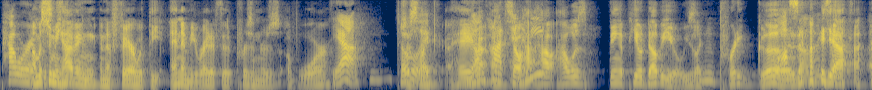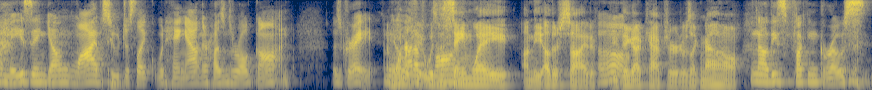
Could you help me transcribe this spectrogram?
power. I'm assuming having an affair with the enemy, right? If they're prisoners of war. Yeah, totally. Just like, hey, Young, how- hot so how, enemy? how, how was being a POW? He's like, mm-hmm. pretty good. awesome. These, yeah. like, amazing young wives who just like would hang out and their husbands were all gone. It was great. I mean, a wonder if it was the same way on the other side. If Oh. they got captured, it was like, no. No, these fucking gross,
